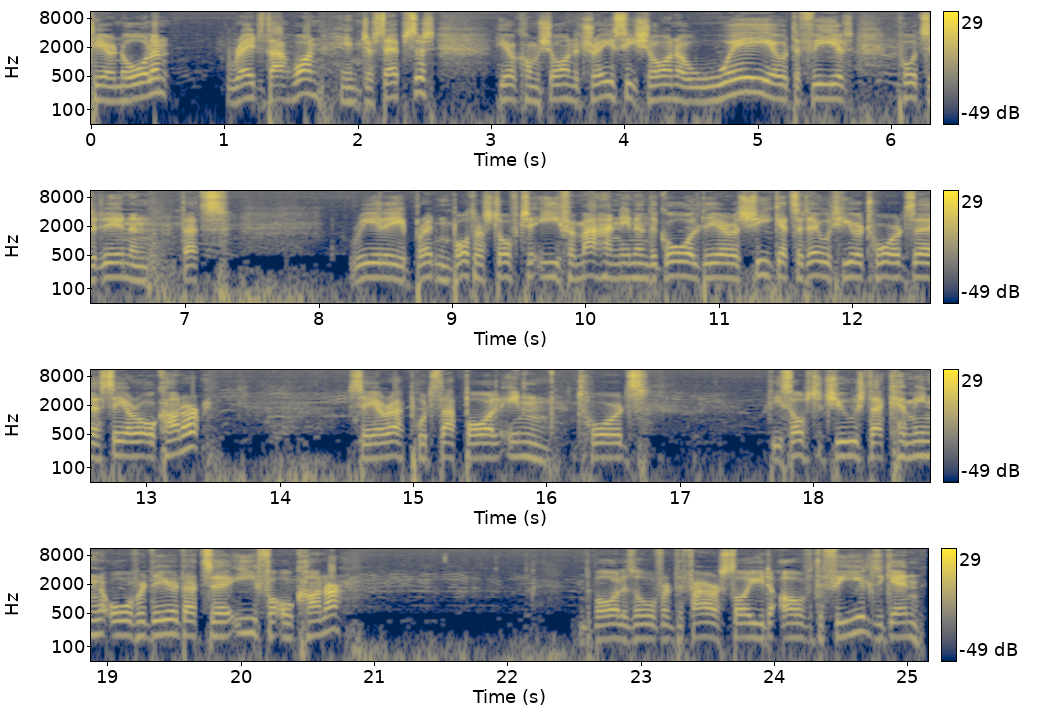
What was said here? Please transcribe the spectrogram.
Claire Nolan read that one, intercepts it. Here comes Shauna Tracy. Shauna way out the field, puts it in, and that's really bread and butter stuff to Aoife Mahan in in the goal there as she gets it out here towards uh, Sarah O'Connor. Sarah puts that ball in towards the substitute that came in over there. That's uh, Aoife O'Connor. The ball is over the far side of the field again.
